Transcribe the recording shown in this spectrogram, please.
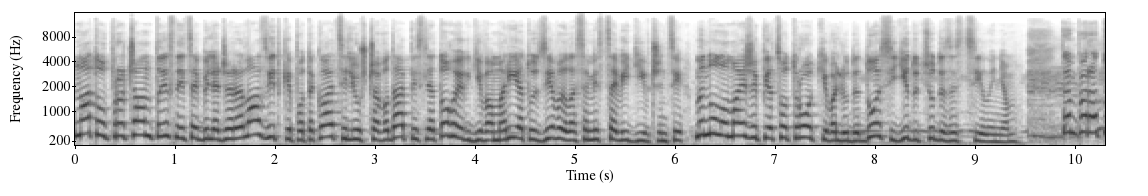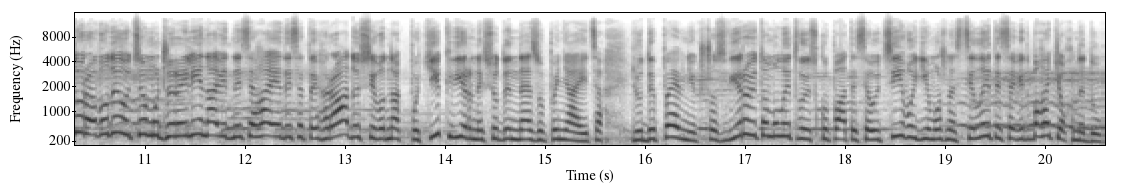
Натовп прочан тиснеться біля джерела, звідки потекла цілюща вода після того, як Діва Марія тут з'явилася місцевій дівчинці. Минуло майже 500 років, а люди досі їдуть сюди за зціленням. Температура води у цьому джерелі навіть не сягає 10 градусів, однак потік вірних сюди не зупиняється. Люди певні, якщо з вірою та молитвою скупатися у цій воді, можна зцілитися від багатьох недуг.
